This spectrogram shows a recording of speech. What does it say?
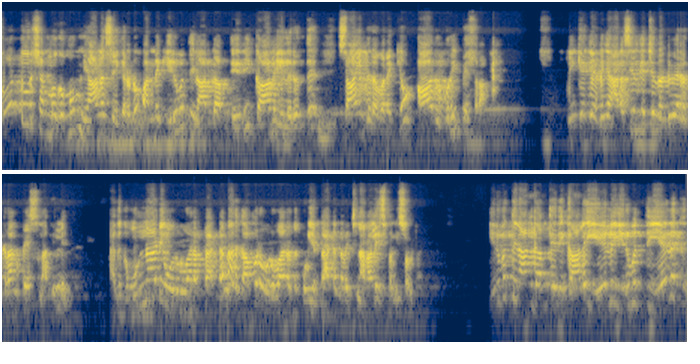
கோட்டூர் சண்முகமும் ஞானசேகரனும் அன்னைக்கு இருபத்தி நான்காம் தேதி காலையிலிருந்து சாயந்தரம் வரைக்கும் ஆறு முறை பேசுறாங்க. நீங்க கேட்கல என்னங்க அரசியல் கட்சியில் ரெண்டு பேர் இருக்கிறாங்க பேசலாம் இல்லை. அதுக்கு முன்னாடி ஒரு வாரம் பேட்டர்ன் அதுக்கப்புறம் ஒரு வாரம் இருக்கக்கூடிய பேட்டர்னை வச்சு நான் அனலைஸ் பண்ணி சொல்றேன். இருபத்தி நான்காம் தேதி காலை ஏழு இருபத்தி ஏழுக்கு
